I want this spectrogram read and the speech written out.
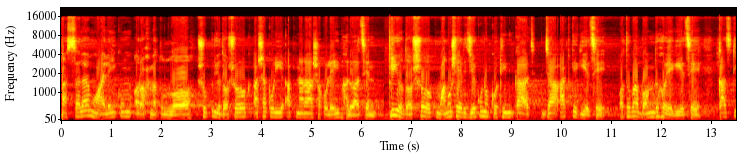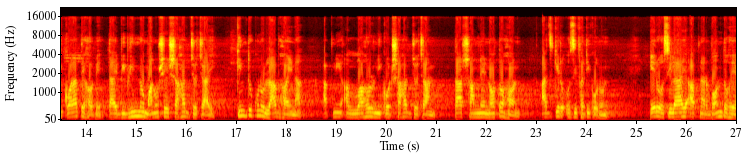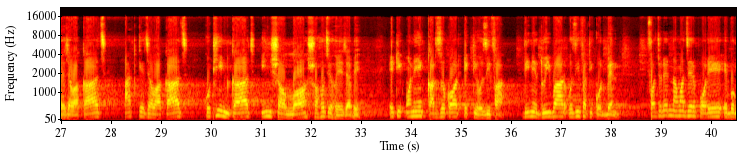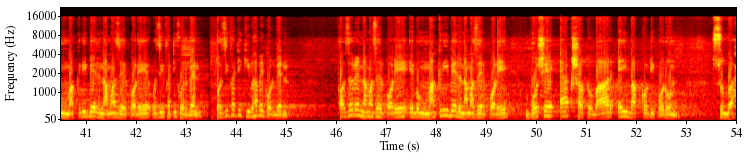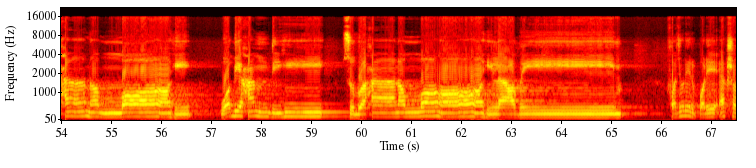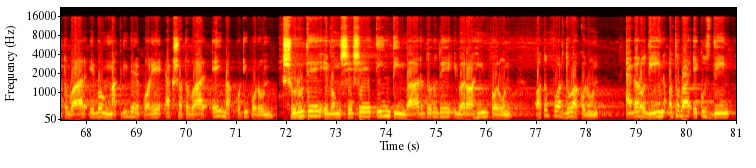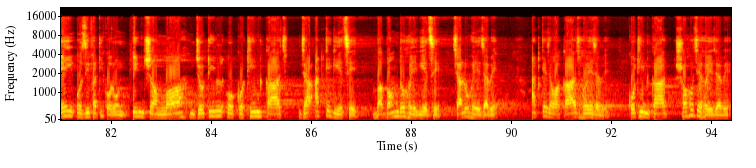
আসসালামু আলাইকুম রহমতুল্লাহ। সুপ্রিয় দর্শক, আশা করি আপনারা সকলেই ভালো আছেন। প্রিয় দর্শক, মানুষের যে কোনো কঠিন কাজ যা আটকে গিয়েছে অথবা বন্ধ হয়ে গিয়েছে, কাজটি করাতে হবে, তাই বিভিন্ন মানুষের সাহায্য চাই। কিন্তু কোনো লাভ হয় না। আপনি আল্লাহর নিকট সাহায্য চান, তার সামনে নত হন। আজকের ওজিফাটি করুন। এর ওসিলায় আপনার বন্ধ হয়ে যাওয়া কাজ, আটকে যাওয়া কাজ, কঠিন কাজ ইনশাআল্লাহ সহজে হয়ে যাবে। এটি অনেক কার্যকর একটি ওজিফা। দিনে দুইবার ওজিফাটি করবেন। ফজরের নামাজের পরে এবং মাকরিবের নামাজের পরে ওজিফাটি করবেন। ওজিফাটি কীভাবে করবেন? ফজরের নামাজের পরে এবং মাকরিবের নামাজের পরে বসে একশতবার এই বাক্যটি পড়ুন। সুবহানাল্লাহি ওয়াবিহামদিহি সুবহানাল্লাহিল আযীম। ফজরের পরে একশতবার এবং মাকরিবের পরে একশতবার এই বাক্যটি পড়ুন। শুরুতে এবং শেষে তিন তিনবার দরুদে ইব্রাহিম পড়ুন, অতঃপর দোয়া করুন। এগারো দিন অথবা একুশ দিন এই অজিফাটি করুন। ইনশাল্লাহ জটিল ও কঠিন কাজ যা আটকে গিয়েছে বা বন্ধ হয়ে গিয়েছে, চালু হয়ে যাবে। আটকে যাওয়া কাজ হয়ে যাবে। কঠিন কাজ সহজে হয়ে যাবে।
